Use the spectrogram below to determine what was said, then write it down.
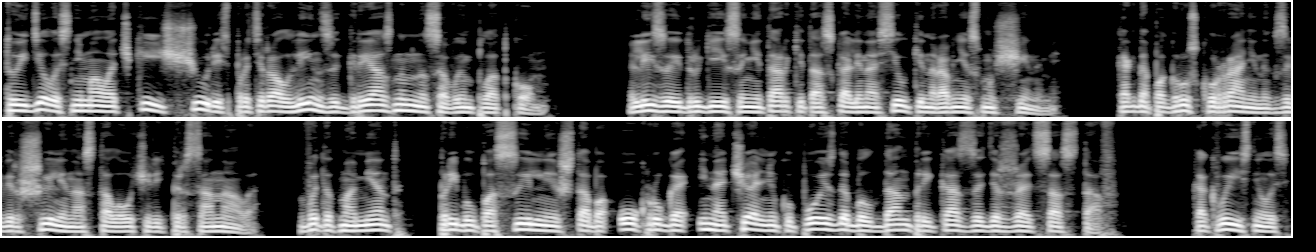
то и дело снимал очки и, щурясь, протирал линзы грязным носовым платком. Лиза и другие санитарки таскали носилки наравне с мужчинами. Когда погрузку раненых завершили, настала очередь персонала. В этот момент Прибыл посыльный штаба округа, и начальнику поезда был дан приказ задержать состав. Как выяснилось,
